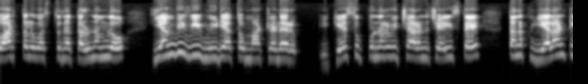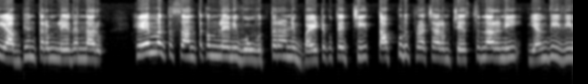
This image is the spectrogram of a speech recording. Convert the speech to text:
వార్తలు వస్తున్న తరుణంలో ఎంవివి మీడియాతో మాట్లాడారు. ఈ కేసు పునర్విచారణ చేయిస్తే తనకు ఎలాంటి అభ్యంతరం లేదన్నారు. హేమంత్ సంతకం లేని ఓ ఉత్తరాన్ని బయటకు తెచ్చి తప్పుడు ప్రచారం చేస్తున్నారని ఎంవివి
